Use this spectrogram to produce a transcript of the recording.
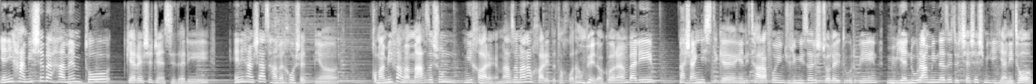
یعنی همیشه به همه تو گرش جنسی داری؟ یعنی همیشه از همه خوشت میاد؟ خب من می‌فهمم مغزشون میخاره مغز منم خاریده تا خودم پیدا کنم ولی قشنگ نیست دیگه. یعنی طرف و اینجوری میذاریش جلوی دوربین یه نورم میندازی تو چشش میگی یعنی تو.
